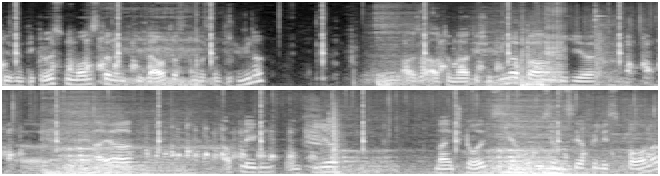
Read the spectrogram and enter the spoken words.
hier sind die größten Monster, nämlich die lautesten, das sind die Hühner. Also automatische Hühnerfarm, die hier äh, Eier ablegen. Und hier mein Stolz, hier sind sehr viele Spawner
